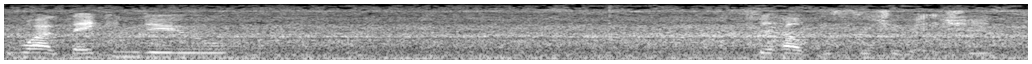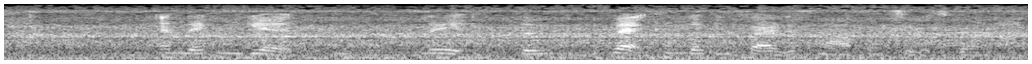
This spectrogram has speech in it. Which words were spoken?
what they can do to help the situation. And they can get, they, the vet can look inside his mouth and see what's going on.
